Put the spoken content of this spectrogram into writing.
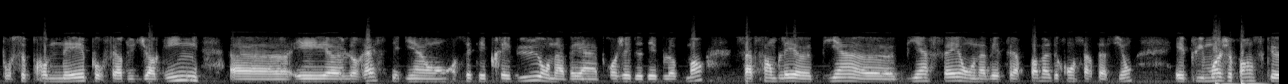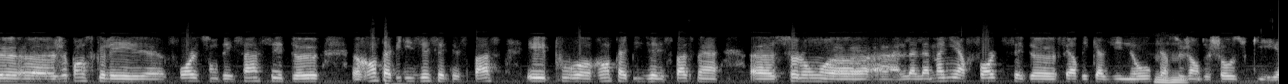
pour se promener, pour faire du jogging et le reste, eh bien, on, on s'était prévu, on avait un projet de développement, ça semblait bien bien fait, on avait fait pas mal de concertations et puis moi, je pense que euh, je pense que les euh, Ford sont dessein, c'est de rentabiliser cet espace. Et pour rentabiliser l'espace, ben, euh, selon la, la, manière Ford, c'est de faire des casinos, faire ce mhm. genre de choses qui,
